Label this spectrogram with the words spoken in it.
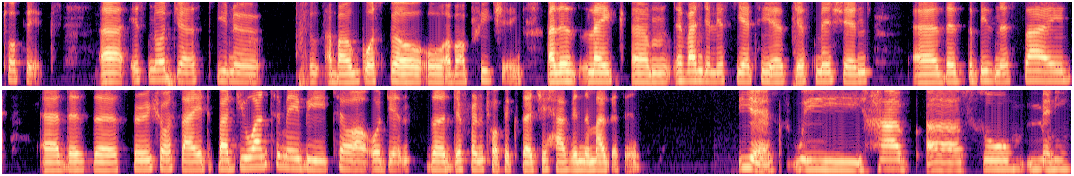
topics. Uh, it's not just, you know, about gospel or about preaching but there's like um evangelist Yetty has just mentioned uh, there's the business side uh, there's the spiritual side but do you want to maybe tell our audience the different topics that you have in the magazine? Yes we have uh, so many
